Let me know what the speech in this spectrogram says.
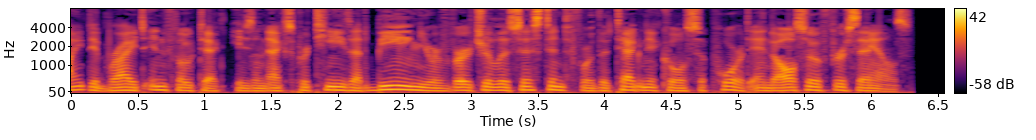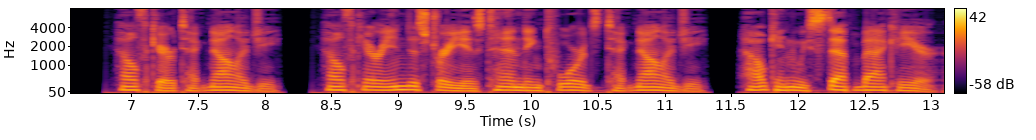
Idea Bright Infotech is an expertise at being your virtual assistant for the technical support and also for sales. Healthcare technology, healthcare industry is tending towards technology, how can we step back here?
